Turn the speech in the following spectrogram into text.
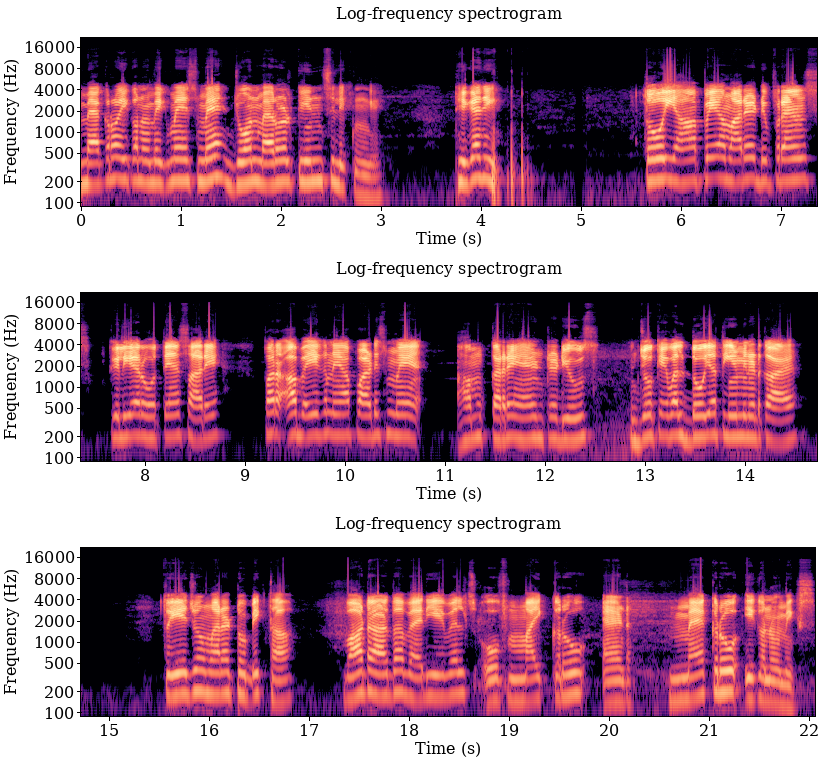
मैक्रो इकोनॉमिक में इसमें जॉन मैरोल टीन्स लिखेंगे। ठीक है जी? तो यहाँ पे हमारे डिफरेंस क्लियर होते हैं सारे। पर अब एक नया पार्ट इसमें हम कर रहे हैं इंट्रोड्यूस जो केवल दो या तीन मिनट का है। तो ये जो हमारा टॉपिक था what are the variables of micro and macro economics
